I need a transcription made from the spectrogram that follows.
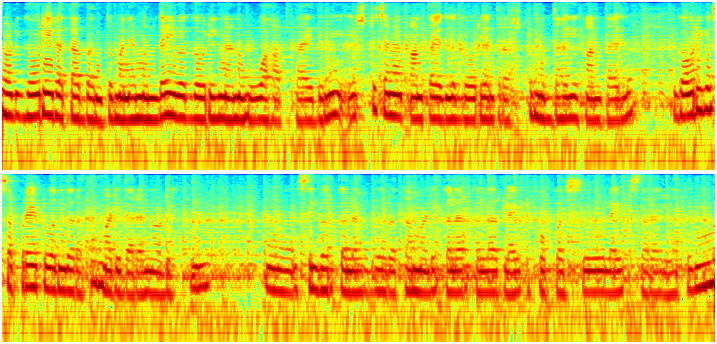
ನೋಡಿ, ಗೌರಿ ರಥ ಬಂತು ಮನೆ ಮುಂದೆ. ಇವಾಗ ಗೌರಿಗೆ ನಾನು ಹೂವು ಹಾಕ್ತಾ ಇದ್ದೀನಿ. ಎಷ್ಟು ಚೆನ್ನಾಗಿ ಕಾಣ್ತಾ ಇದ್ಲು ಗೌರಿ ಅಂತ ಅಷ್ಟು ಮುದ್ದಾಗಿ ಕಾಣ್ತಾ ಇದ್ಲು. ಗೌರಿಗೆ ಸಪ್ರೇಟ್ ಒಂದು ರಥ ಮಾಡಿದ್ದಾರೆ ನೋಡಿ. ಸಿಲ್ವರ್ ಕಲರ್ದು ರಥ ಮಾಡಿ colour colour light focus light ಸರ ಎಲ್ಲ ತುಂಬ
